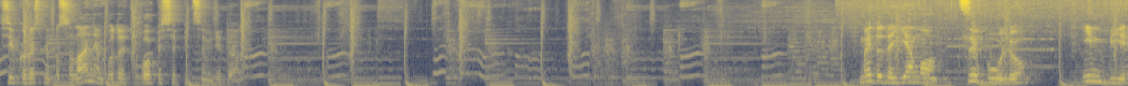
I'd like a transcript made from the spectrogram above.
Всі корисні посилання будуть в описі під цим відео. Ми додаємо цибулю, імбір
